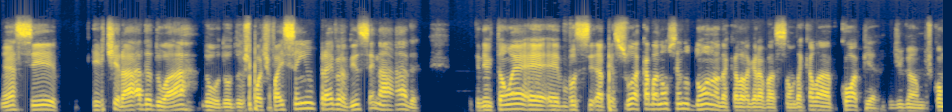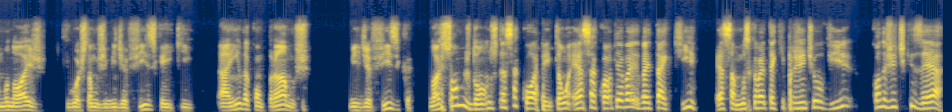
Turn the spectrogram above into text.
né, ser retirada do ar do, do, do Spotify sem um prévio aviso, sem nada. Entendeu? Então é, é, é, você, a pessoa acaba não sendo dona daquela gravação, daquela cópia, digamos, como nós que gostamos de mídia física e que ainda compramos mídia física, nós somos donos dessa cópia. Então, essa cópia vai estar tá aqui, essa música vai estar tá aqui para a gente ouvir quando a gente quiser.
